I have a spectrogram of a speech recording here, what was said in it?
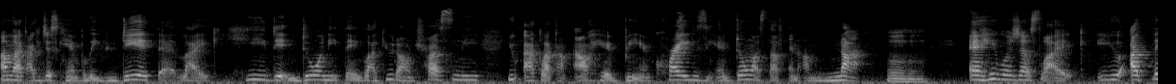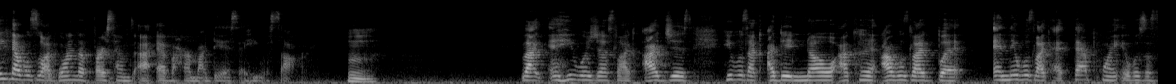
I'm like, I just can't believe you did that. Like, he didn't do anything. Like, you don't trust me. You act like I'm out here being crazy and doing stuff, and I'm not. Mm-hmm. And he was just like, you. I think that was like one of the first times I ever heard my dad say he was sorry. Mm. Like, and he was just like, I just, he was like, I didn't know, I couldn't. I was like, but, and it was like at that point, it was just,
